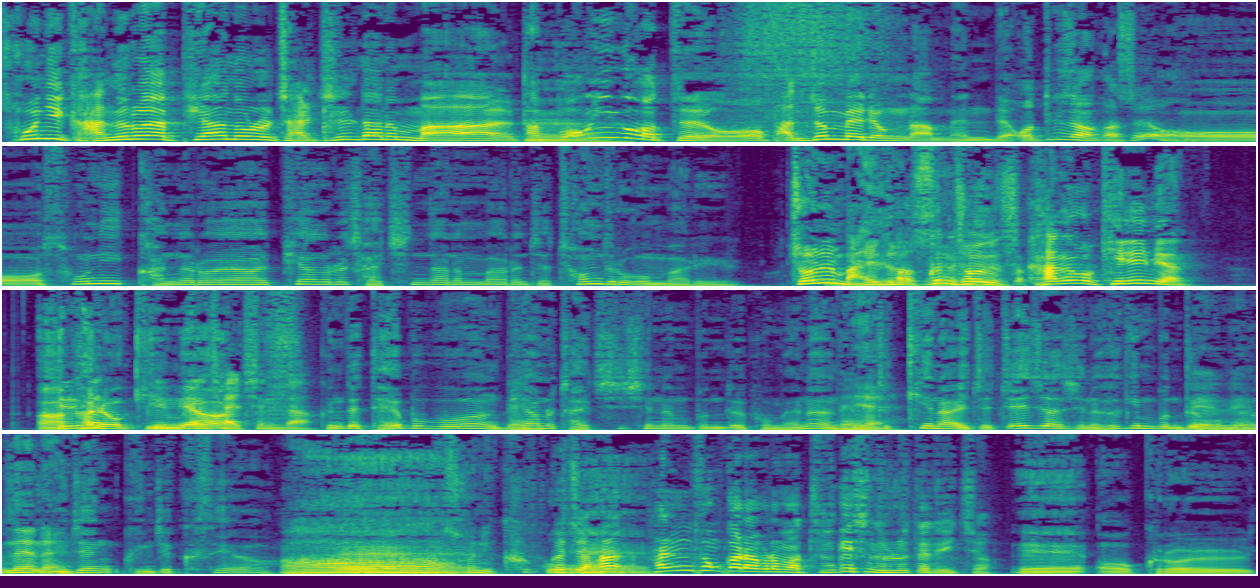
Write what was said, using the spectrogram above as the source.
손이 가늘어야 피아노를 잘 칠다는 말다 네. 뻥인 것 같아요. 반전 매력남 했는데 어떻게 생각하세요? 어, 손이 가늘어야 피아노를 잘 친다는 말은 제가 처음 들어본 말이에요. 저는 많이 들었어요. 근데 저거 길면 아, 가령 길면 길면 잘 친다. 근데 대부분 네. 피아노 잘 치시는 분들 보면은 네. 특히나 이제 재즈 하시는 흑인 분들 네, 보면 네. 네네. 굉장히 굉장히 크세요. 아. 손이 크고. 그렇죠. 네. 한, 한 손가락으로 막 두 개씩 누를 때도 있죠. 예, 어 그럴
